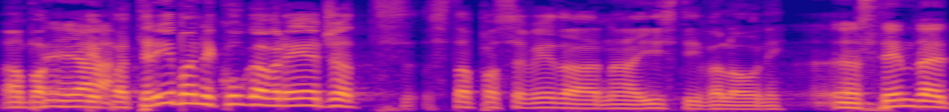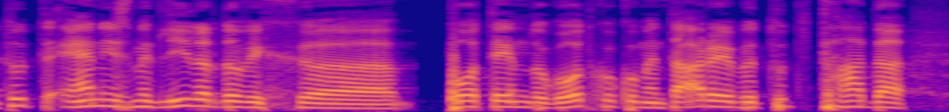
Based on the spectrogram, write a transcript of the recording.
Ampak, ja. Pa treba nekoga vrežati, sta pa seveda na isti valovni. S tem, da je tudi en izmed Lillardovih uh, po tem dogodku komentarjev je bil tudi ta, da uh,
